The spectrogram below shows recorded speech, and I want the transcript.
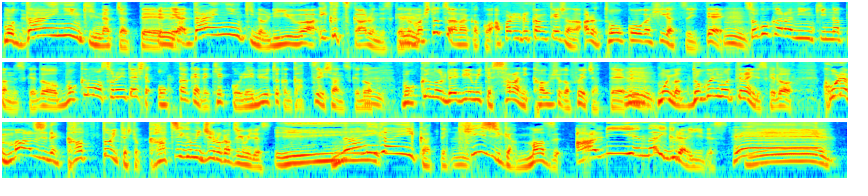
もう大人気になっちゃって、いや、大人気の理由はいくつかあるんですけど、まあ一つはなんかこう、アパレル関係者のある投稿が火がついて、そこから人気になったんですけど、僕もそれに対して追っかけて結構レビューとかがっつりしたんですけど、僕のレビュー見てさらに買う人が増えちゃって、もう今どこにも売ってないんですけど、これマジで買っといた人、勝ち組中の勝ち組です。えー、何がいいかって、生地がまずありえないぐらいいいです。へー。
